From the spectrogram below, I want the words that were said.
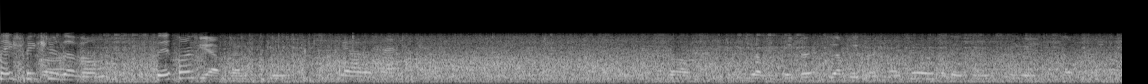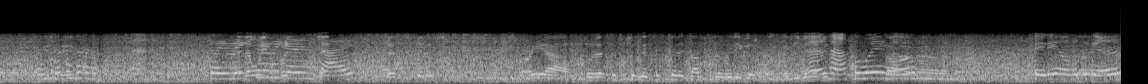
Take pictures of them. This one? Yeah, that is cool. Yeah, that's it. So, you have a paper? You have paper? Okay, so Can we make sure wait, we wait, get let's- inside? Let's finish. Oh yeah. So let's just put, let's just cut it down to the really good ones. 'cause even if Anne Hathaway, no, no? no, no, no, no. Katie Holmes again?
